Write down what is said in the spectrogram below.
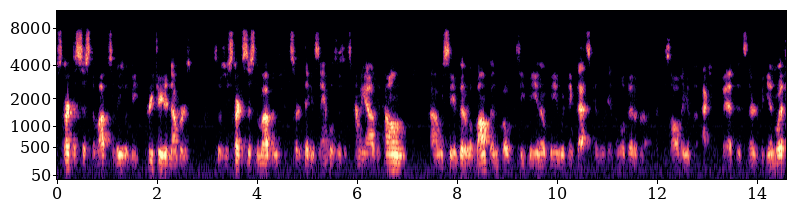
start the system up, so these would be pre-treated numbers. So as we start the system up and start taking samples as it's coming out of the cone, uh, we see a bit of a bump in both TP and OP. And we think that's because we're getting a little bit of a, a dissolving of the actual bed that's there to begin with.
